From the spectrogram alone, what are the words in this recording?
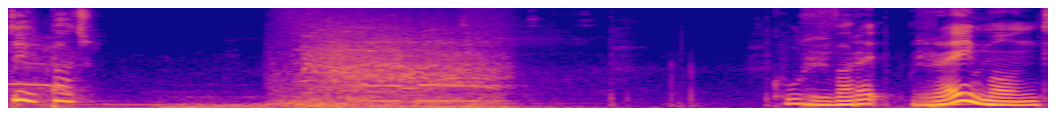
ty, patrz! Kurwa, Ray... Raymond!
